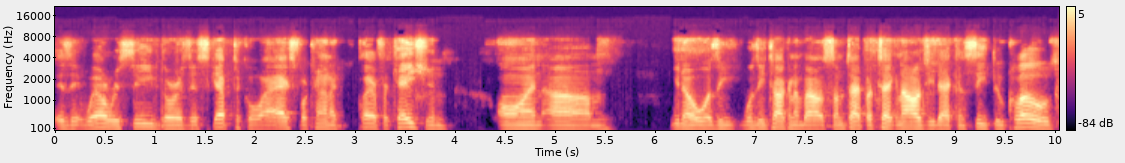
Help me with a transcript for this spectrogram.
is it well received or is it skeptical? I asked for kind of clarification on, um, you know, was he was he talking about some type of technology that can see through clothes?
